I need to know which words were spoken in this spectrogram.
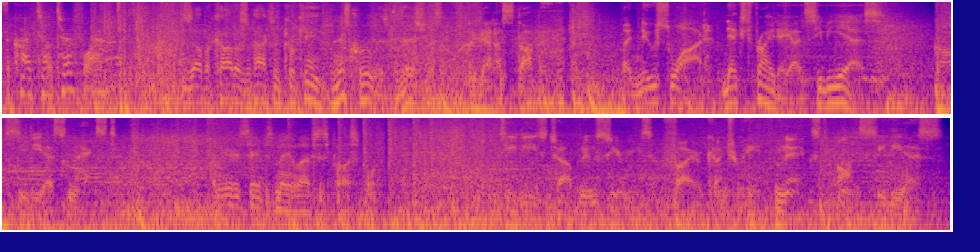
It's the cartel turf war? These avocados are packed with cocaine. And this crew is vicious. We gotta stop it. A new SWAT next Friday on CBS. CBS Next. I'm here to save as many lives as possible. TV's top new series, Fire Country, next on CBS.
